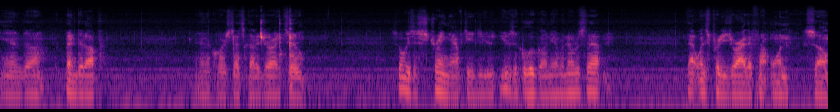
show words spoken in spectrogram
and uh, bend it up and of course that's got to dry too it's always a string after you use a glue gun. You ever notice that? That one's pretty dry the front one so.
